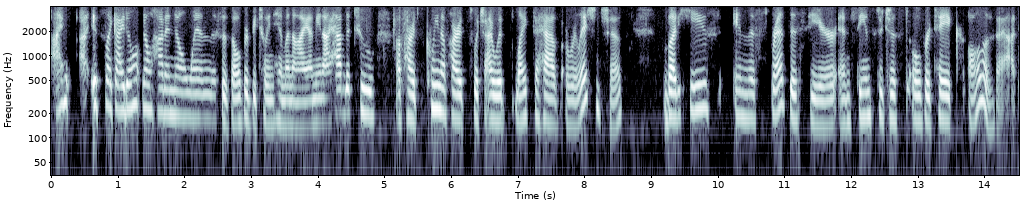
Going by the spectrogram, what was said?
I, I it's like I don't know how to know when this is over between him and I. I mean, I have the two of hearts, queen of hearts, which I would like to have a relationship, but he's in this spread this year and seems to just overtake all of that.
